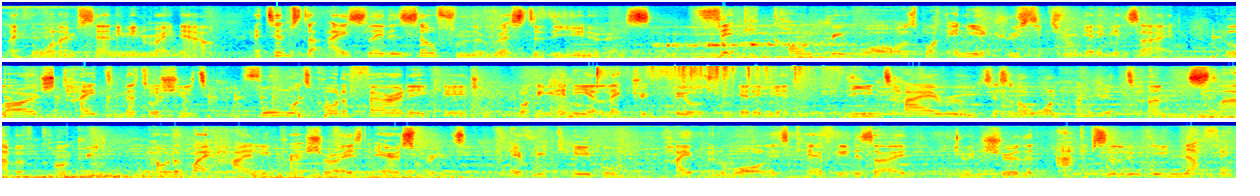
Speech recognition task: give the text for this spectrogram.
like the one I'm standing in right now, attempts to isolate itself from the rest of the universe. Thick concrete walls block any acoustics from getting inside. Large, tight metal sheets form what's called a Faraday cage, blocking any electric fields from getting in. The entire room sits on a 100-ton slab of concrete held up by highly pressurized air springs. Every cable, pipe and wall is carefully designed to ensure that absolutely nothing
